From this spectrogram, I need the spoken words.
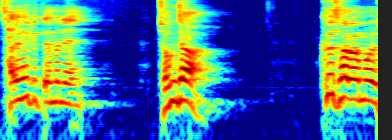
사용했기 때문에 정작 그 사람을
